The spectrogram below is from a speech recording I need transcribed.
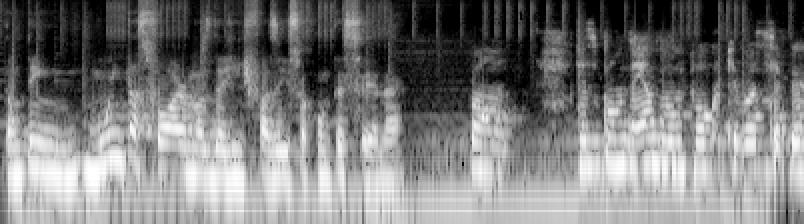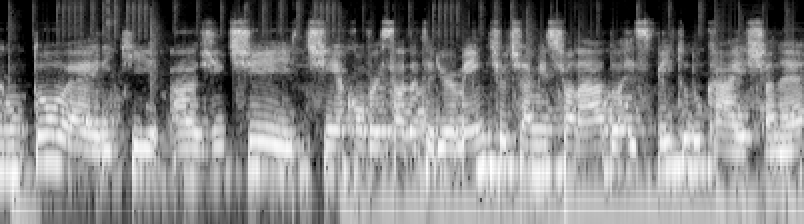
Então, tem muitas formas da gente gente fazer isso acontecer, né? Bom, respondendo um pouco o que você perguntou, Eric, a gente tinha conversado anteriormente, eu tinha mencionado a respeito do caixa, né?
